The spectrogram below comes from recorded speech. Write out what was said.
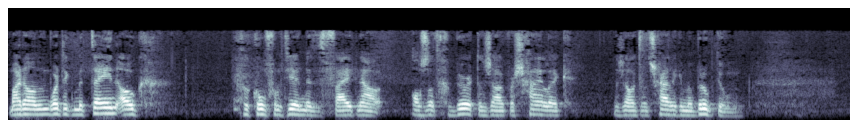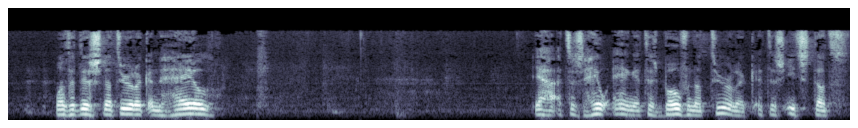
Maar dan word ik meteen ook geconfronteerd met het feit, nou, als dat gebeurt, dan zou ik waarschijnlijk, dan zou ik waarschijnlijk in mijn broek doen. Want het is natuurlijk een heel, ja, het is heel eng, het is bovennatuurlijk. Het is iets dat,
